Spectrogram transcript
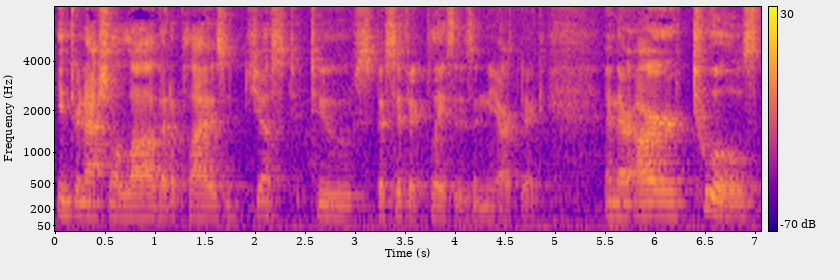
international law that applies just to specific places in the Arctic. And there are tools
